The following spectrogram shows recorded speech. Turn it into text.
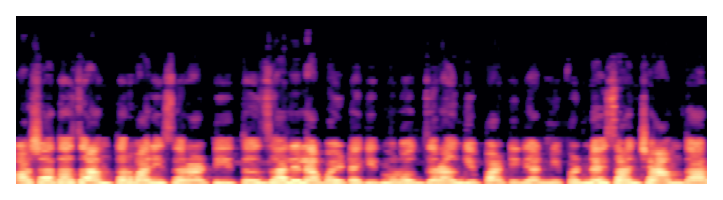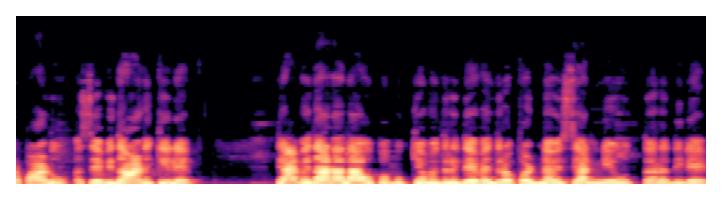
अशातच आंतरवाली सराटीत झालेल्या बैठकीत मनोज जरांगे पाटील यांनी फडणवीसांचे आमदार पाडू असे विधान केले. त्या विधानाला उपमुख्यमंत्री देवेंद्र फडणवीस यांनी उत्तर दिले.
